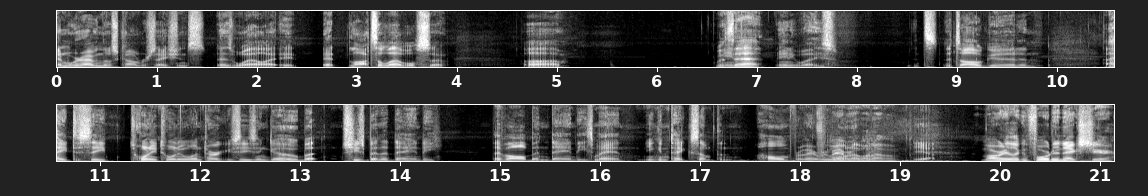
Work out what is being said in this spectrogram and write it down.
and we're having those conversations as well at at, at lots of levels so uh With Any- that, anyways, it's it's all good, and I hate to see 2021 turkey season go, but she's been a dandy. They've all been dandies, man. You can take something home from every, from one, every of one them. of them. Yeah, I'm already looking forward to next year.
